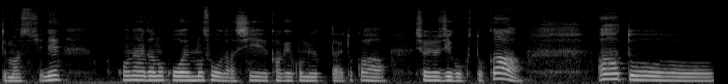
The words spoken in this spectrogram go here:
てますしね。この間の公演もそうだし駆け込み訴えとか少女地獄とかあと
